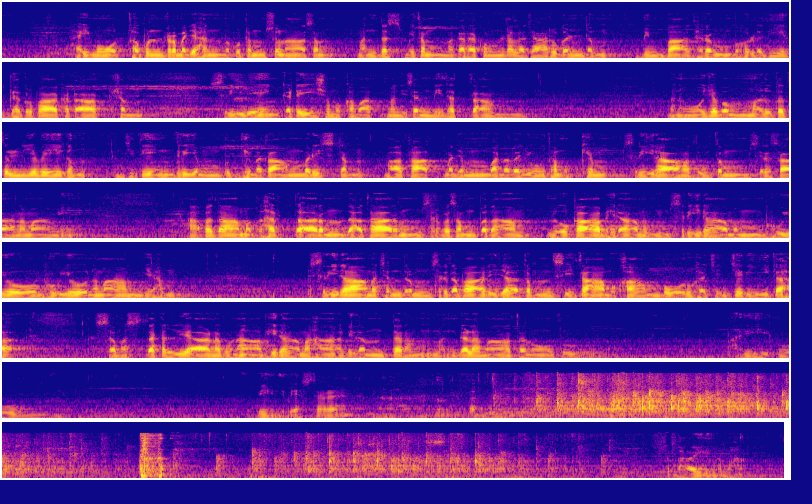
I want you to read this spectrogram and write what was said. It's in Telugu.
హైమోత్ఫపుండ్రమజహన్మకుటం సునాసం మందస్మితం మకరకుండలచారుగండం బింబాధరం బహుళదీర్ఘకృపాకటాక్షం శ్రీవేంకటేశముఖమాత్మని సన్నిధత్తాం మనోజవం మరుతతుల్యవేగం జితేంద్రియం బుద్ధిమతాం వరిష్టం వాతాత్మజం వనరయూధముఖ్యం శ్రీరామదూతం శిరసా నమామి. ఆపదామపహర్తారం దాతారం సర్వసంపదాం లోకాభిరామం శ్రీరామం భూయో భూయో నమామ్యహం. శ్రీరామచంద్రం శ్రితపారిజాతం సీతాముఖాంబోరుహచిజ్జరీక. సమస్తకల్యాణగుణాభిరామ నిరంతరం మంగళమాతనోతు. హరి ఓం వేయండి వేస్తారా సభాయి నమ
